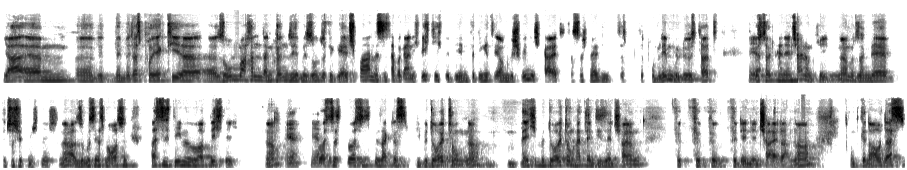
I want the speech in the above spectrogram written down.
ja, ähm, äh, wenn wir das Projekt hier äh, so machen, dann können sie mir so und so viel Geld sparen. Das ist aber gar nicht wichtig für den. Für den geht es eher um Geschwindigkeit, dass er schnell die, das, das Problem gelöst hat. Du Ja. wirst halt keine Entscheidung kriegen. Ne? Und sagen, nee, interessiert mich nicht. Ne? Also du musst erstmal rausfinden, was ist dem überhaupt wichtig? Ne? Ja, ja. Du hast du es gesagt, dass die Bedeutung, ne? Welche Bedeutung hat denn diese Entscheidung für, für, für, für den Entscheider? Ne? Und genau das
